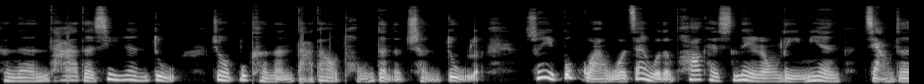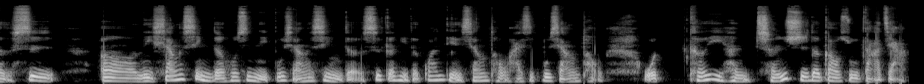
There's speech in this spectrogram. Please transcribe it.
可能他的信任度就不可能达到同等的程度了。所以，不管我在我的 podcast 内容里面讲的是，呃，你相信的，或是你不相信的，是跟你的观点相同还是不相同，我。可以很诚实的告诉大家，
